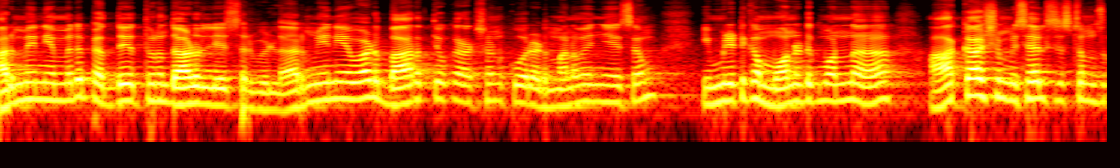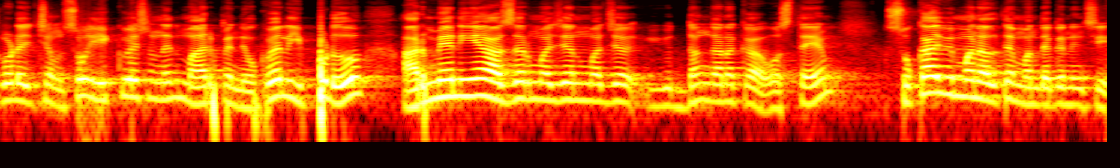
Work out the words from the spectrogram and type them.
ఆర్మేనియా మీద పెద్ద ఎత్తున దాడులు చేశారు వీళ్ళు. ఆర్మేనియా వాడు భారత్ యొక్క రక్షణ కోరాడు. మనం ఏం చేసాం ఇమ్మీడియట్గా మొన్నటికి మొన్న ఆకాశ మిసైల్ సిస్టమ్స్ కూడా ఇచ్చాం. సో ఈక్వేషన్ అనేది మారిపోయింది. ఒకవేళ ఇప్పుడు ఆర్మేనియా అజర్బైజాన్ మధ్య యుద్ధం కనుక వస్తే సుఖాయ్ విమానాలు వెళ్తాయి మన దగ్గర నుంచి.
